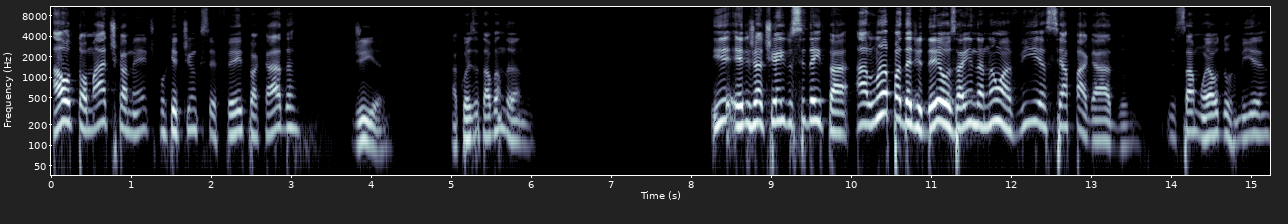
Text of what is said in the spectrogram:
automaticamente, porque tinham que ser feito a cada dia. A coisa estava andando. E ele já tinha ido se deitar. A lâmpada de Deus ainda não havia se apagado. E Samuel dormia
